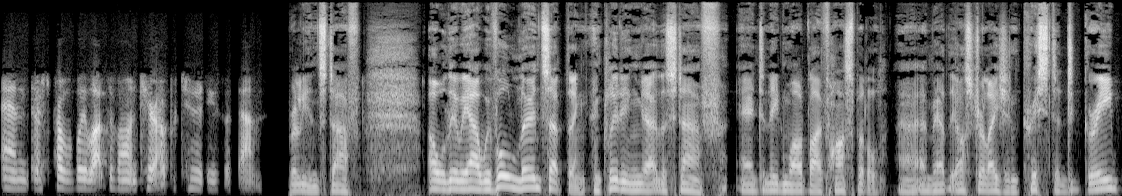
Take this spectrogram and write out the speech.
And there's probably lots of volunteer opportunities with them. Brilliant stuff. Oh, well, there we are. We've all learned something, including uh, the staff at Dunedin Wildlife Hospital, uh, about the Australasian crested grebe.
